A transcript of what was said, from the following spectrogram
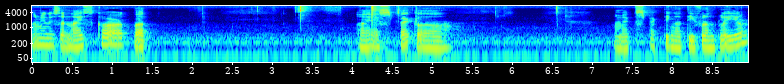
I mean it's a nice card but I expect a I'm expecting a different player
